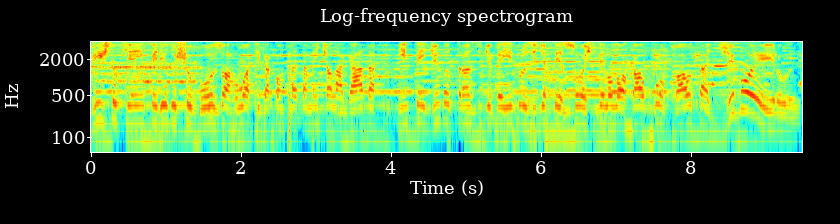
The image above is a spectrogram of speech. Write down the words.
visto que em período chuvoso a rua fica completamente alagada, impedindo o trânsito de veículos e de pessoas pelo local por falta de bueiros.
